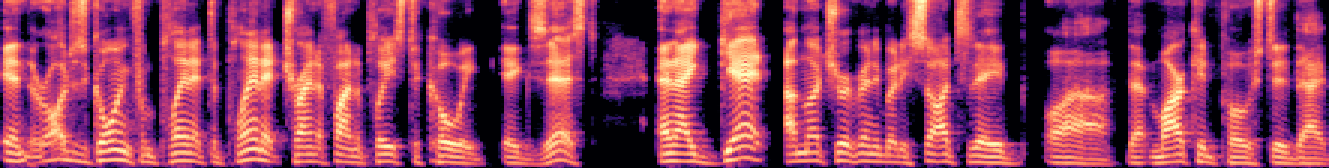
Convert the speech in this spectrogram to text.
And they're all just going from planet to planet, trying to find a place to coexist. And I get, I'm not sure if anybody saw today uh, that Mark had posted that,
